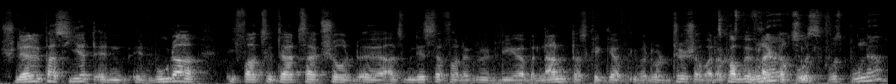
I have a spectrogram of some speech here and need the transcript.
schnell passiert in, in Buda. Ich war zu der Zeit schon äh, als Minister von der Grünen Liga benannt. Das ging ja über den Tisch, aber da kommen wir Buna? vielleicht noch zu. Wo ist, wo ist Buna?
